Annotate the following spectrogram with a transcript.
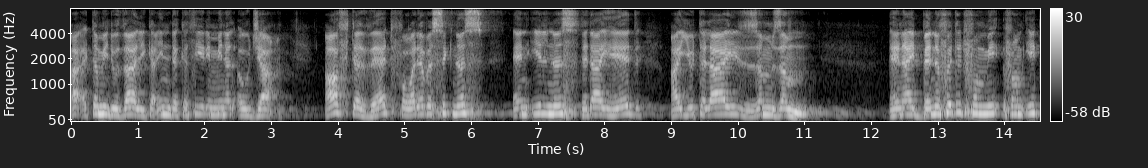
أعتمد ذلك عند كثير من الأوجاع after that, for whatever sickness and illness that I had, I utilized Zamzam. And I benefited from, me, from it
